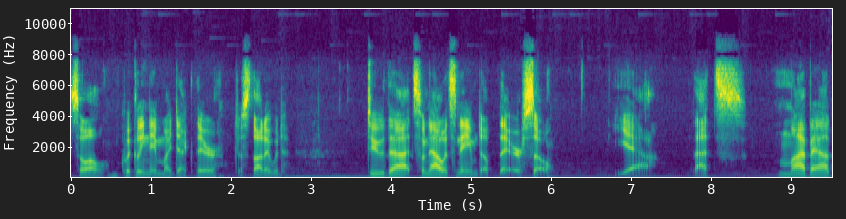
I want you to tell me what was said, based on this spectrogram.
So I'll quickly name my deck there. Just thought I would do that. So now it's named up there. So yeah, that's my bad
